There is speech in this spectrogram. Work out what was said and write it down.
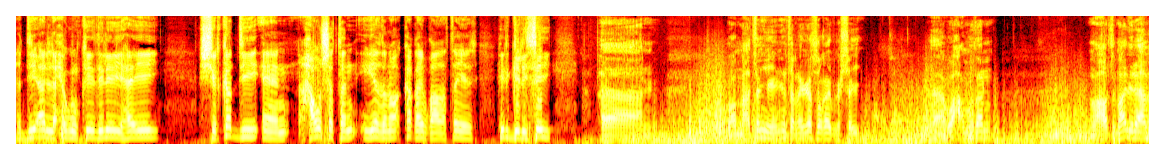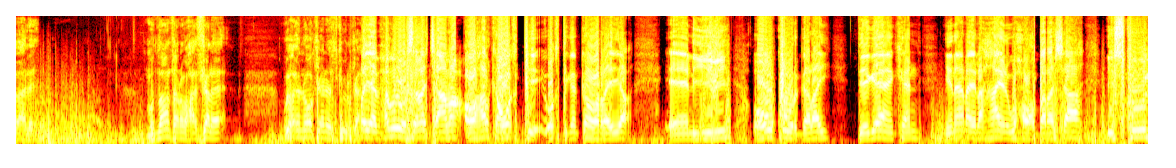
haddii alle xukunkeeda leeyahay shirkaddii hawshatan iyaduna ka qayb qaadatay ee hirgelisay. Waa mahadsan yihiin inta naga soo qayb gashay. Wax mudan horta mahad ilaah baale. Mudnaantana waxaa iska le wuxuu inoo keenay iskuulka. Maxamuud warsame jaamac oo halkan waqti waqtigan ka horreeya yimi oo u kuurgalay deegaankan inaanay lahayn wax waxbarashaa iskuul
